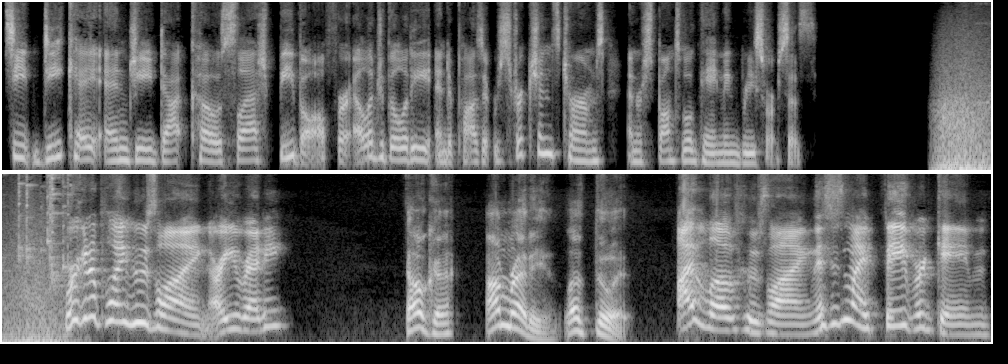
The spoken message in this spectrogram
See dkng.co slash bball for eligibility and deposit restrictions, terms, and responsible gaming resources. We're going to play Who's Lying. Are you ready? Okay, I'm ready. Let's do it. I love Who's Lying. This is my favorite game.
